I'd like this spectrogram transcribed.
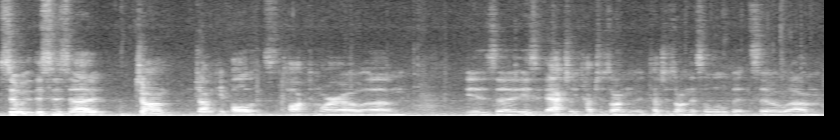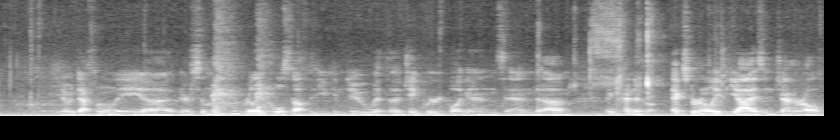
so this is uh, John John K. Paul's talk tomorrow. Um, is uh, is actually touches on touches on this a little bit. So um, you know definitely uh, there's some really cool stuff that you can do with uh, jQuery plugins and um, and kind of external APIs in general,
